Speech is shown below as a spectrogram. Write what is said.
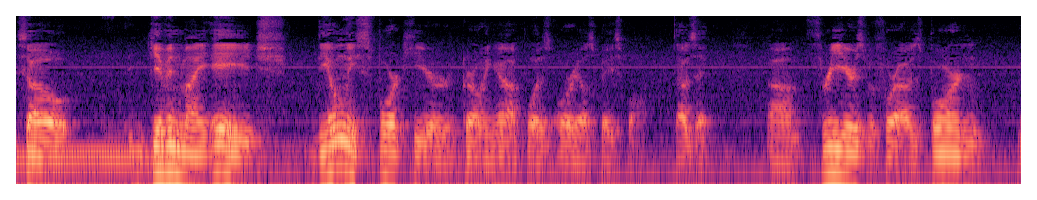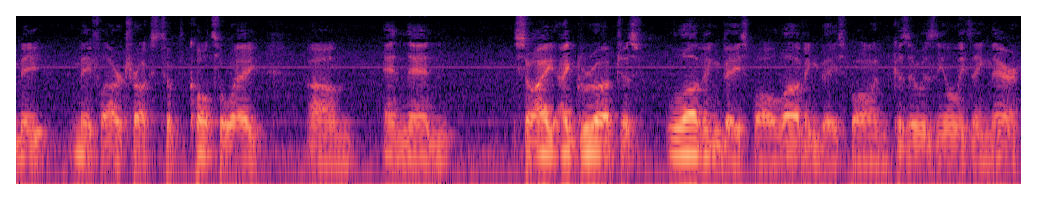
so given my age, the only sport here growing up was Orioles baseball. That was it. Um, three years before I was born, May, Mayflower trucks took the Colts away, um, and then so I, I grew up just loving baseball, loving baseball, and because it was the only thing there.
